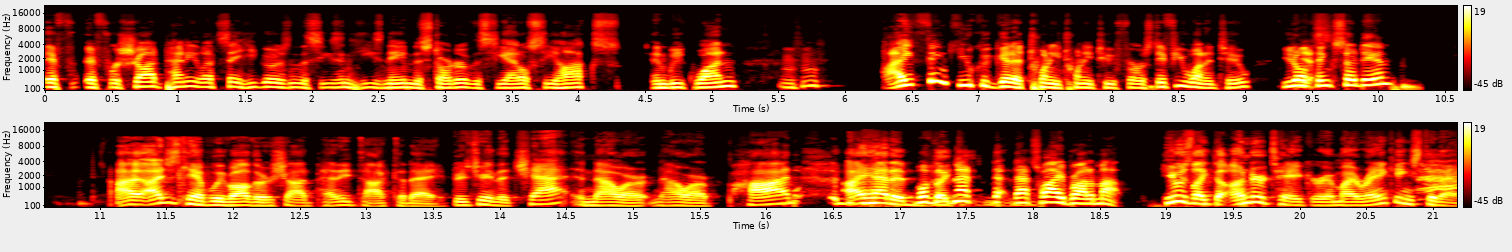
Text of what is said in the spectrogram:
if if Rashad Penny, let's say he goes in the season, he's named the starter of the Seattle Seahawks in week one. Mm-hmm. I think you could get a 2022 first if you wanted to. You don't Yes. think so, Dan? I, I just can't believe all the Rashad Penny talk today between the chat and now our now our pod. I had a Well, like that's that's why I brought him up. he was like the Undertaker in my rankings today.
